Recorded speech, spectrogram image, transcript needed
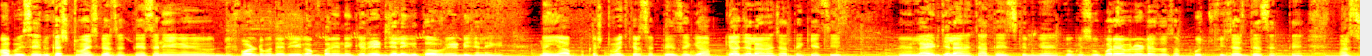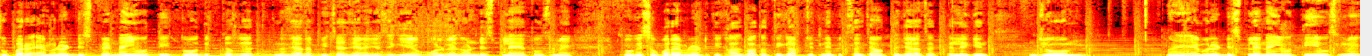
आप इसे भी कस्टमाइज कर सकते हैं। ऐसा नहीं है कि डिफ़ॉल्ट में दे दिए कंपनी ने कि रेड जलेगी तो रेड ही जलेगी। नहीं, आप कस्टमाइज कर सकते हैं। जैसे कि आप क्या जलाना चाहते हैं, कैसी लाइट जलाना चाहते हैं स्क्रीन के क्योंकि सुपर एमुलेट है तो सब कुछ फीचर्स दे सकते हैं। अगर सुपर एमुलेट डिस्प्ले नहीं होती तो दिक्कत हो जाती, इतना ज़्यादा फीचर्स देने। जैसे कि ऑलवेज ऑन डिस्प्ले है तो उसमें क्योंकि सुपर एमुलेट की खास बात होती है कि आप जितने पिक्सल चाहें उतने जला सकते हैं। लेकिन जो एमुलेट डिस्प्ले नहीं होती है, उसमें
